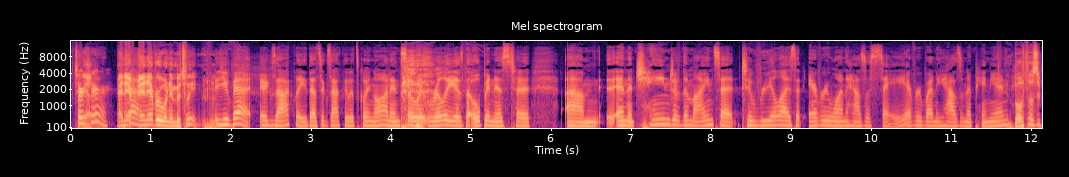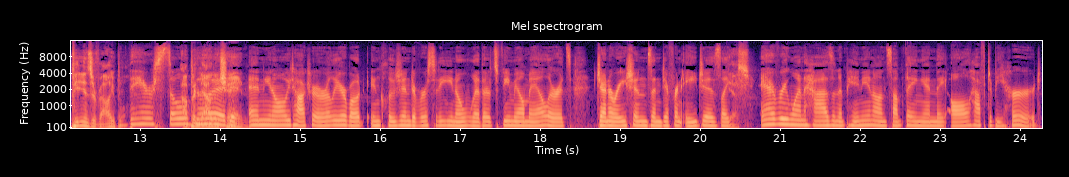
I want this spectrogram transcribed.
For together. sure. and, Yeah. and everyone in between. Mhm. You bet. Exactly. That's exactly what's going on. And so it really is the openness to, um, and the change of the mindset to realize that everyone has a say, everybody has an opinion. Both those opinions are valuable. They're so Up good. and down the chain. And, you know, we talked earlier about inclusion, diversity, you know, whether it's female, male, or it's generations and different ages. Like Yes. everyone has an opinion on something and they all have to be heard.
